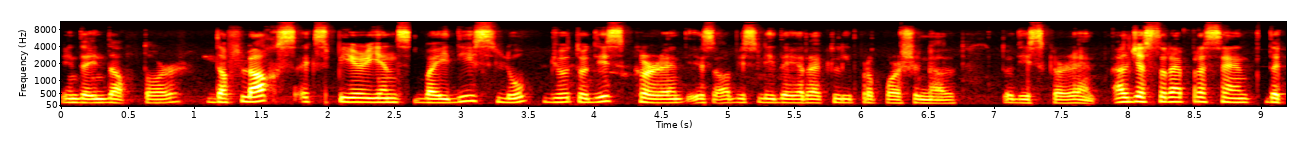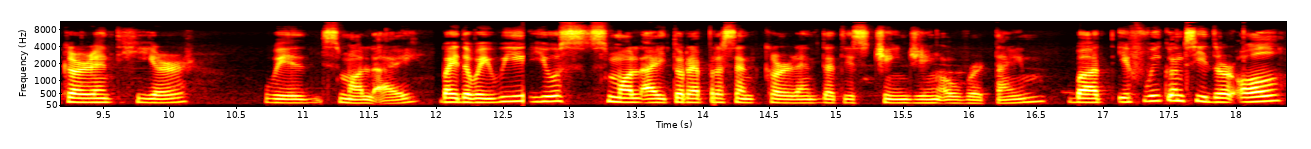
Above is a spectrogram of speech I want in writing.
in the inductor, the flux experienced by this loop due to this current is obviously directly proportional to this current. I'll just represent the current here with small i. By the way, we use small i to represent current that is changing over time. But if we consider all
